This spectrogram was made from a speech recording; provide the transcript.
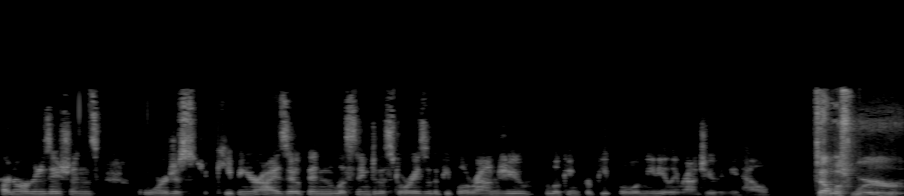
partner organizations or just keeping your eyes open, listening to the stories of the people around you, looking for people immediately around you who need help. Tell us where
